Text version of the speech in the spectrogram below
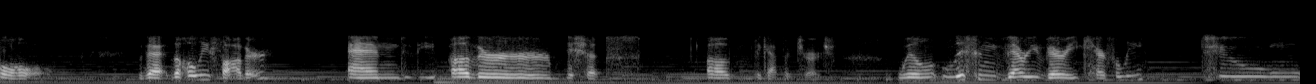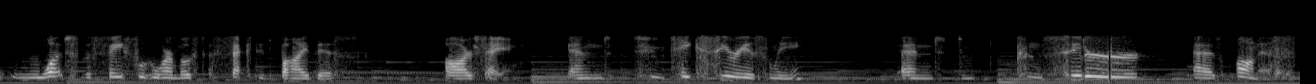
all, that the Holy Father and the other bishops of the Catholic Church will listen very, very carefully to what the faithful who are most affected by this are saying and to take seriously and to consider as honest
